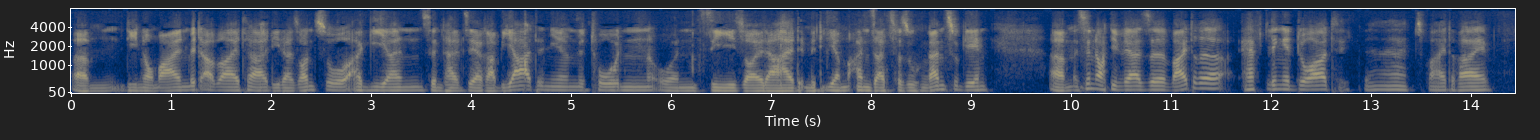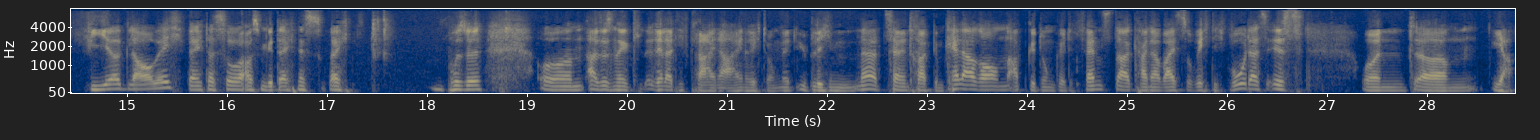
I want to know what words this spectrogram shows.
Ähm, die normalen Mitarbeiter, die da sonst so agieren, sind halt sehr rabiat in ihren Methoden und sie soll da halt mit ihrem Ansatz versuchen ranzugehen. Ähm, es sind auch diverse weitere Häftlinge dort, äh, zwei, drei, vier, glaube ich, wenn ich das so aus dem Gedächtnis recht Puzzle. Um, also es ist eine relativ kleine Einrichtung mit üblichen ne, Zellentrakt im Kellerraum, abgedunkelte Fenster, keiner weiß so richtig, wo das ist. Und ähm, ja,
